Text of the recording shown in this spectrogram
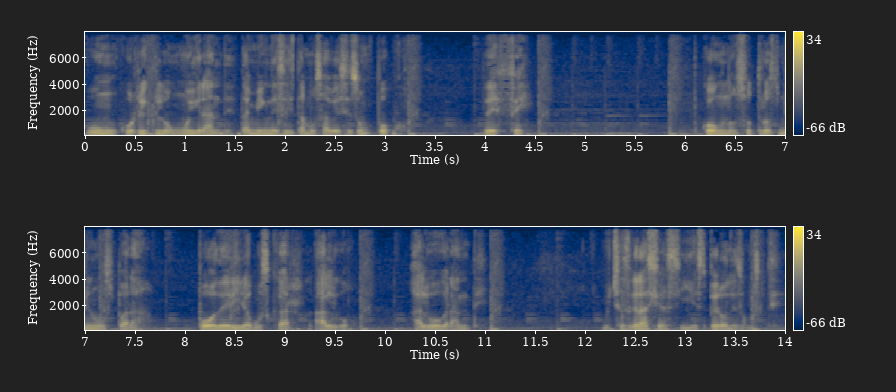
un currículum muy grande. También necesitamos a veces un poco de fe con nosotros mismos para poder ir a buscar algo, algo grande. Muchas gracias y espero les guste.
